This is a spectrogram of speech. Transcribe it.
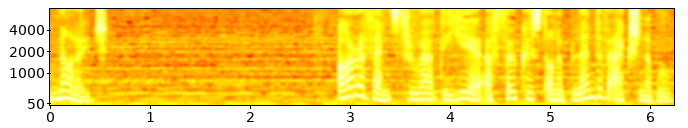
Knowledge Our events throughout the year are focused on a blend of actionable,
